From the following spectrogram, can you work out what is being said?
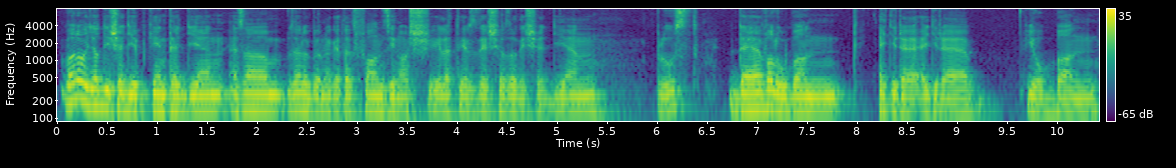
Valahogy ad is egyébként egy ilyen, ez az előbb emlegetett fanzinos életérzés, az ad is egy ilyen pluszt, de valóban egyre, egyre jobban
